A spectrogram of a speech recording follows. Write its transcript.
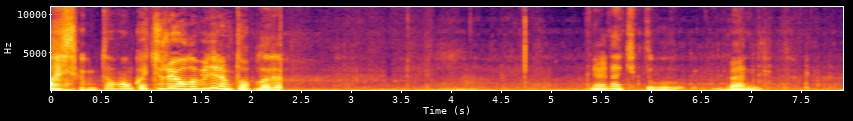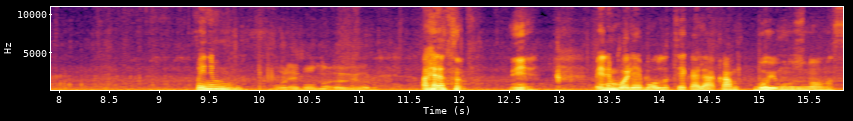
Aşkım tamam kaçırıyor olabilirim topları. Nereden çıktı bu? Ben benim Voleybolunu övüyorum. hayatım iyi. Benim voleybolla tek alakam boyumun uzun olması.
